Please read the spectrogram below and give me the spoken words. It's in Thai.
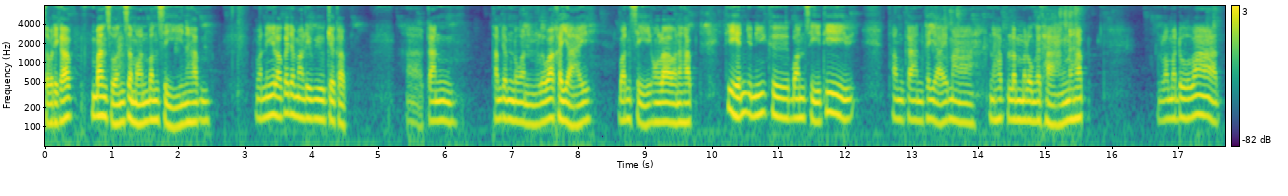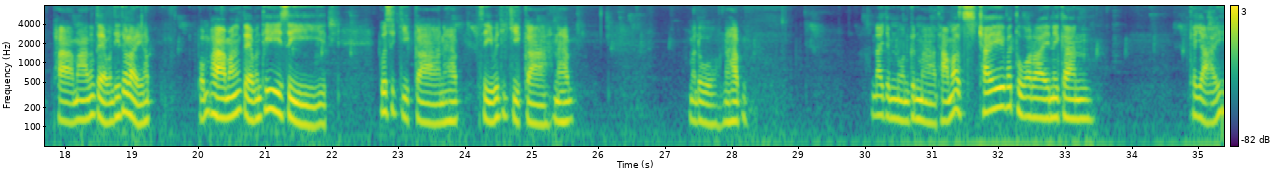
สวัสดีครับ บ้านสวนสมอนบอนสีนะครับ วันนี้เราก็จะมารีวิวเกี่ยวกับการทำจำนวนหรือว่าขยายบอนสีของเรานะครับ ที่เห็นอยู่นี้คือบอนสีที่ทำการขยายมานะครับเรามาลงกระถางนะครับ เรามาดูว่าผ่ามาตั้งแต่วันที่เท่าไหร่นะครับ ผมผ่ามาตั้งแต่วันที่สี่พฤศจิกานะครับสี่พฤศจิกานะครับ มาดูนะครับ ได้จำนวนขึ้นมา ถามว่าใช้วัตถุอะไรในการขยาย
